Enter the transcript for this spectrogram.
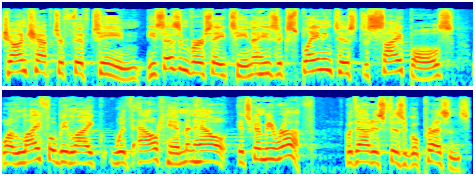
John chapter 15, he says in verse 18, now he's explaining to his disciples what life will be like without him and how it's going to be rough without his physical presence.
